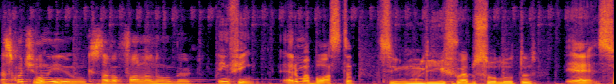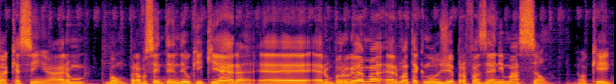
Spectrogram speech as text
Mas continue o que você estava falando, Roberto. Enfim, era uma bosta. Sim, um lixo absoluto. É, só que assim, era um. Bom, pra você entender o que que era, é, era um programa, era uma tecnologia pra fazer animação, ok?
